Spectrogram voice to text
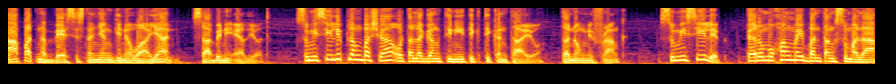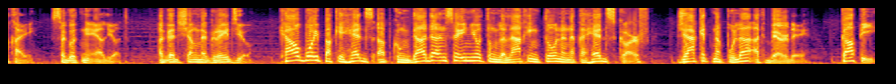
apat na beses na niyang ginawa yan, sabi ni Elliot. Sumisilip lang ba siya o talagang tinitiktikan tayo? Tanong ni Frank. Sumisilip, pero mukhang may bantang sumalakay, sagot ni Elliot. Agad siyang nag-radio. Cowboy paki-heads up kung dadaan sa inyo tong lalaking to na naka-headscarf, jacket na pula at berde. Copy,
